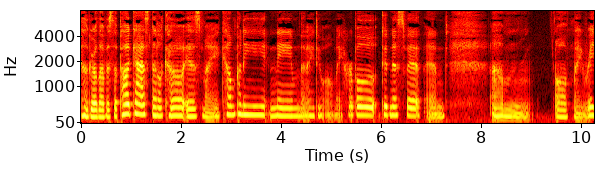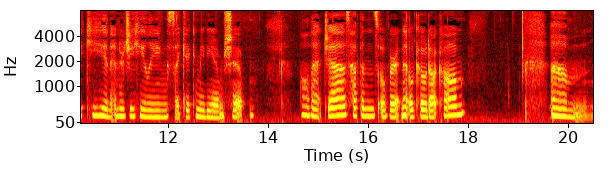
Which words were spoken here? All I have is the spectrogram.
Heal, Grow, Love is the podcast. Nettle Co is my company name that I do all my herbal goodness with, and um, all of my Reiki and energy healing, psychic mediumship, all that jazz happens over at nettleco.com. Um,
